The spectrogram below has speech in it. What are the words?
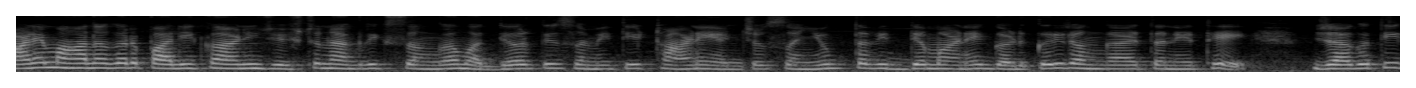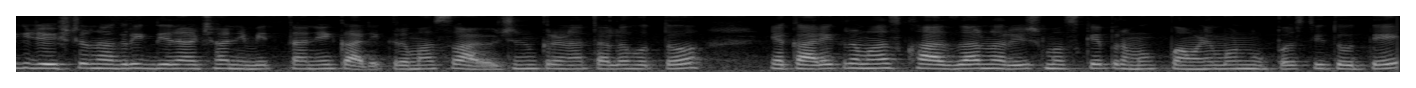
ठाणे महानगरपालिका आणि ज्येष्ठ नागरिक संघ मध्यवर्ती समिती ठाणे यांच्या संयुक्त विद्यमाने गडकरी रंगायतन येथे जागतिक ज्येष्ठ नागरिक दिनाच्या निमित्ताने कार्यक्रमाचं आयोजन करण्यात आलं होतं. या कार्यक्रमास खासदार नरेश मस्के प्रमुख पाहुणे म्हणून उपस्थित होते.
